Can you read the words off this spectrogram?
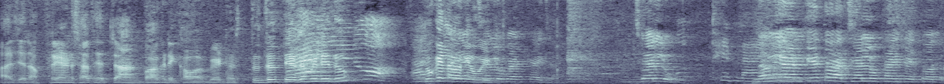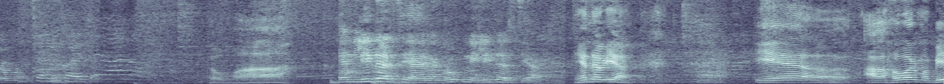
આજે ના ફ્રેન્ડ સાથે ચાન ભાખરી ખાવા બેઠો છું. તું જો તે જમી લીધું? તું કેટલા વાગે ઉઠ નવી આમ કેતો આ છેલ્લું ખાઈ જાય તો જ રમાય તો વાહ. એન લીડર છે આ એના ગ્રુપની લીડર છે આ. હે નવ્યા. એ આ હવારમાં બે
